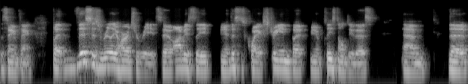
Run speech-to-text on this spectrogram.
the same thing. But this is really hard to read. So obviously, you know, this is quite extreme, but you know, please don't do this. Um, the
